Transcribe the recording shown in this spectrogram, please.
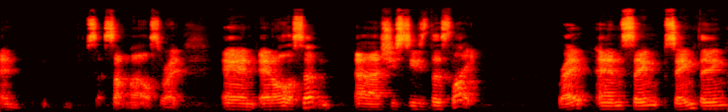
and something else, right? And and all of a sudden uh, she sees this light, right? And same same thing.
